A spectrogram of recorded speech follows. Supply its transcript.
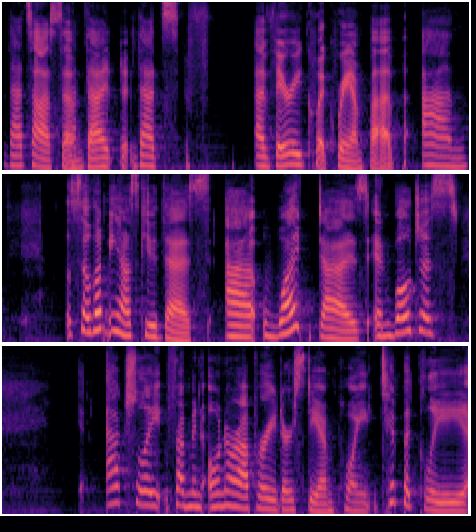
That's awesome. That that's a very quick ramp up. Um, so let me ask you this: uh, What does, and we'll just Actually, from an owner operator standpoint, typically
